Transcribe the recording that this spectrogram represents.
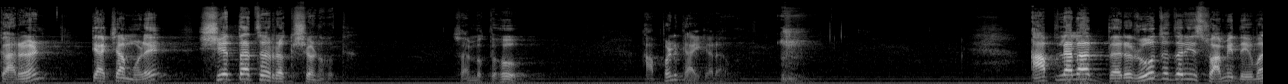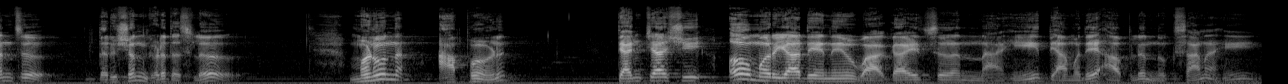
कारण त्याच्यामुळे शेताचं रक्षण होत. स्वामी भक्त हो. आपण काय करावं? आपल्याला दररोज जरी स्वामी देवांचं दर्शन घडत असलं म्हणून आपण त्यांच्याशी अमर्यादेने वागायचं नाही त्यामध्ये आपलं नुकसान आहे.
